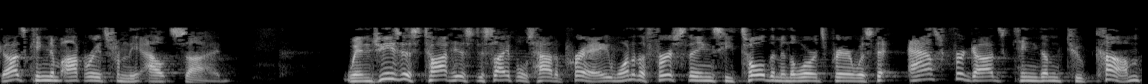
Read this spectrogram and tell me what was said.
God's kingdom operates from the outside. When Jesus taught his disciples how to pray, one of the first things he told them in the Lord's Prayer was to ask for God's kingdom to come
